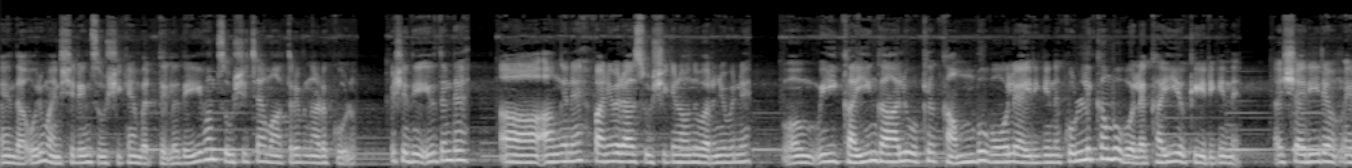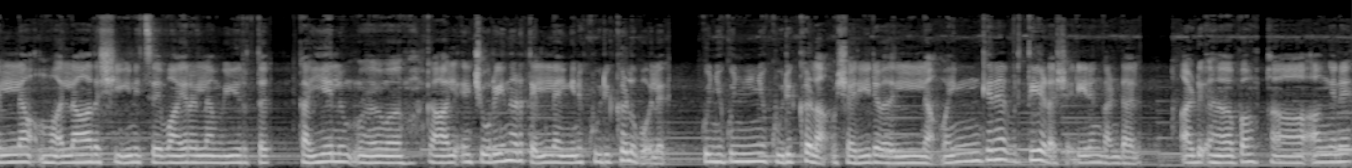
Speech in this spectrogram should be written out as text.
എന്താ ഒരു മനുഷ്യരെയും സൂക്ഷിക്കാൻ പറ്റത്തില്ല. ദൈവം സൂക്ഷിച്ചാൽ മാത്രമേ നടക്കുകയുള്ളൂ പക്ഷെ ദൈവത്തിന്റെ അങ്ങനെ പനി വരാതെ സൂക്ഷിക്കണമെന്ന് പറഞ്ഞു. പിന്നെ ഈ കൈയും കാലും ഒക്കെ കമ്പ് പോലെ ആയിരിക്കുന്ന കൊള്ളിക്കമ്പ് പോലെ കൈയൊക്കെ ഇരിക്കുന്നത് ശരീരം എല്ലാം വല്ലാതെ ക്ഷീണിച്ച് വയറെല്ലാം വീർത്ത് കയ്യിലും കാൽ ചൊറിയുന്നിടത്തെല്ലാം ഇങ്ങനെ കുരുക്കൾ പോലെ കുഞ്ഞു കുഞ്ഞു കുരുക്കളാണ് ശരീരം എല്ലാം ഭയങ്കര വൃത്തികേടാണ് ശരീരം കണ്ടാൽ. അടി അപ്പം അങ്ങനെ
